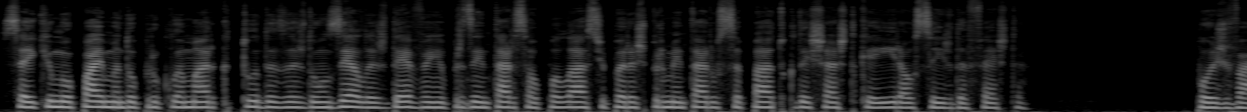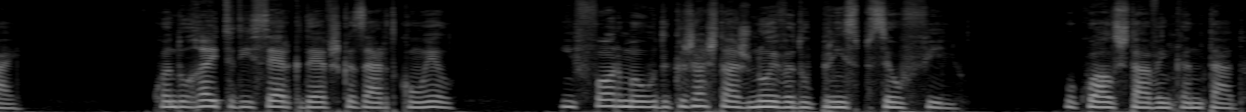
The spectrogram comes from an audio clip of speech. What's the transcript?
Sei que o meu pai mandou proclamar que todas as donzelas devem apresentar-se ao palácio para experimentar o sapato que deixaste cair ao sair da festa. Pois vai. Quando o rei te disser que deves casar-te com ele, informa-o de que já estás noiva do príncipe seu filho, o qual estava encantado.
